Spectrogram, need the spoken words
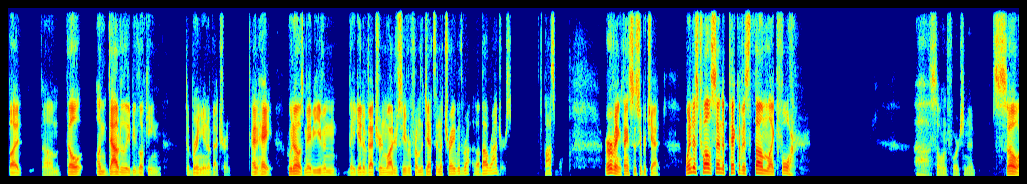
But um, they'll undoubtedly be looking to bring in a veteran. And hey, who knows? Maybe even they get a veteran wide receiver from the Jets in a trade with about Rodgers. It's possible. Irving, thanks to Super Chat. When does 12 send a pic of his thumb like four? Oh, so unfortunate. So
